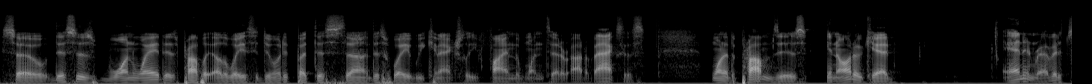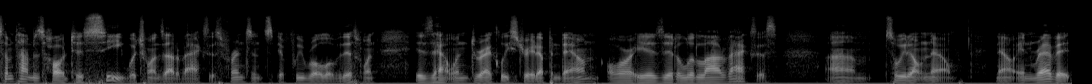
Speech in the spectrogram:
So this is one way. There's probably other ways to do it, but this uh, this way we can actually find the ones that are out of axis. One of the problems is in AutoCAD and in Revit, sometimes it's hard to see which one's out of axis. For instance, if we roll over this one, is that one directly straight up and down, or is it a little out of axis? Um, so we don't know. Now in Revit,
